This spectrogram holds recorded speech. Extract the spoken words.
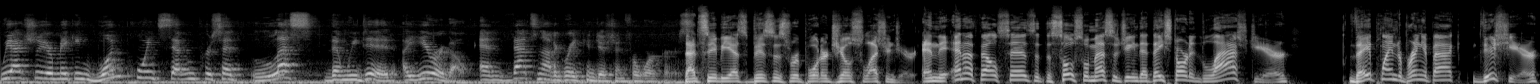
we actually are making 1.7% less than we did a year ago. And that's not a great condition for workers. That's CBS business reporter Jill Schlesinger. And the NFL says that the social messaging that they started last year, they plan to bring it back this year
